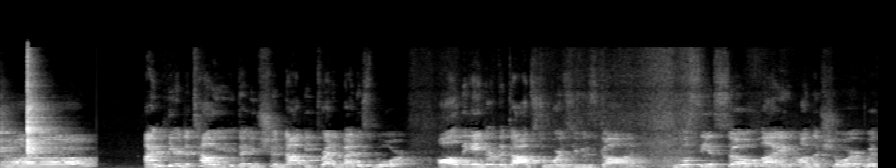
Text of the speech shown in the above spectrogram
No. I'm here to tell you that you should not be threatened by this war. All the anger of the gods towards you is gone. You will see a sow lying on the shore with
